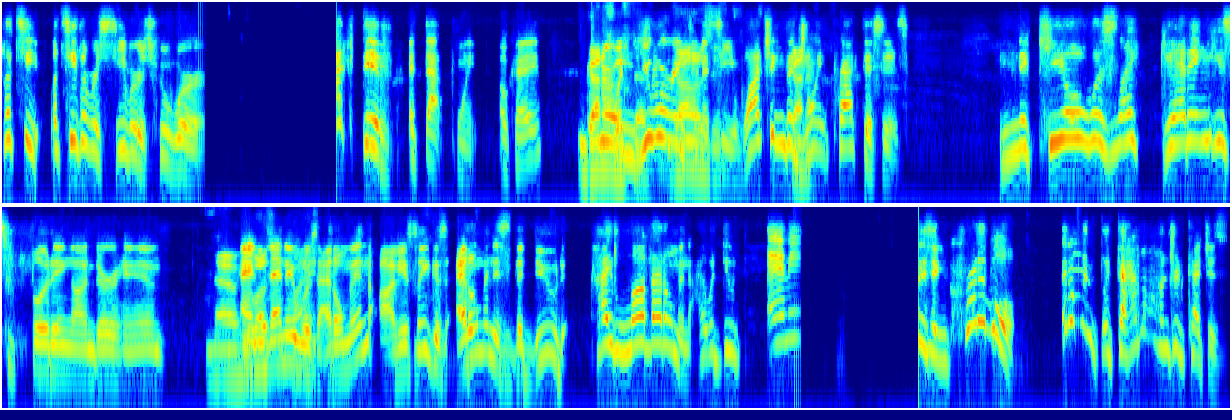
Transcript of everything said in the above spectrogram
let's see, let's see the receivers who were active at that point. Okay, Gunner when you were in Gunner was the- Tennessee watching the Gunner. joint practices, N'Keal was like getting his footing under him. No, he and then it was. Edelman, obviously, because Edelman is the dude. I love Edelman. I would do any. Is incredible. Edelman, like to have hundred catches,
